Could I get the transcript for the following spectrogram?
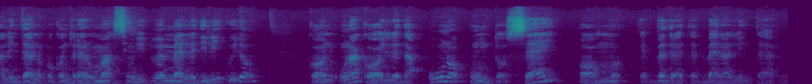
all'interno può contenere un massimo di 2 ml di liquido con una coil da 1.6 ohm che vedrete bene all'interno.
